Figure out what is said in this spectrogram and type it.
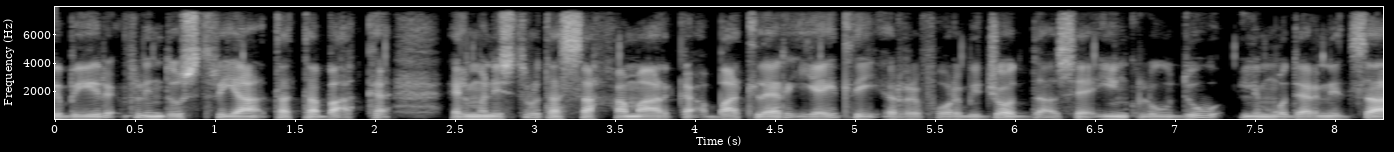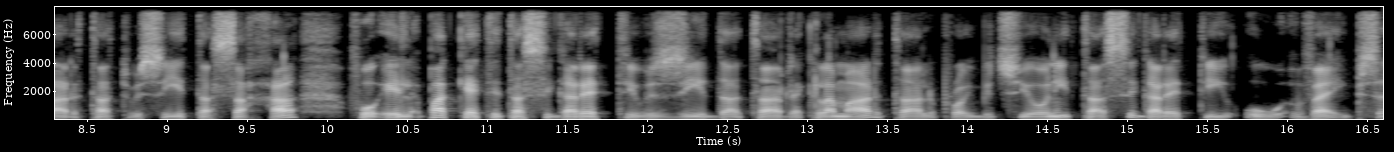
kbir fl-industrija tat-tabakk. Il-Ministru tas-Saħħa Mark Butler jgħid li r-riformi ġodda se jinkludu l-immodernizzar tat-twissijiet tas-saħħa fuq il-pakketti tas-sigaretti u ż-żieda tar-reklamar tal-projbizzjoni ta' sigaretti u vapes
